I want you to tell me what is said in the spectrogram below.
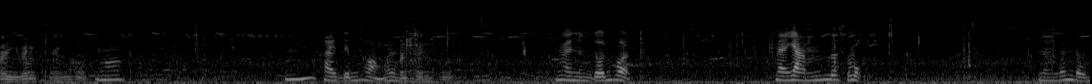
อันนี้มันแข็งผม อ๋ออืมไข่เต็มท้องเลยมันแข็งผมแม่หนึ่งโดนพดแม่ยำบะสุกหนึ่งโดนโดน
